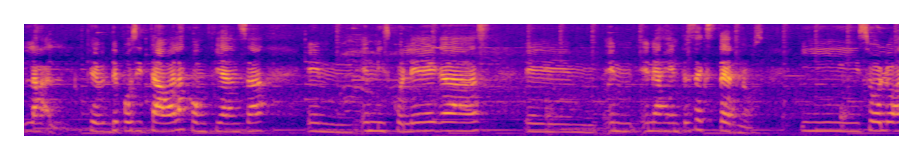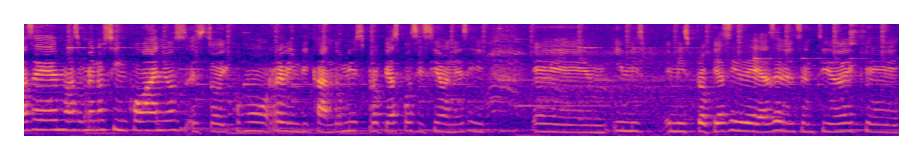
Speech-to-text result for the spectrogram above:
la, que depositaba la confianza en, en mis colegas, em, en, en, agentes externos. Y solo hace más o menos cinco años estoy como reivindicando mis propias posiciones y, em, y, mis, y mis, propias ideas en el sentido de que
